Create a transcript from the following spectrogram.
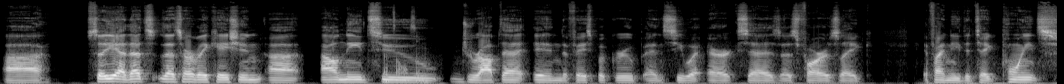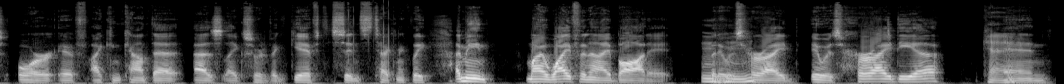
uh, so yeah, that's that's our vacation. Uh, I'll need to awesome. drop that in the Facebook group and see what Eric says as far as like if I need to take points or if I can count that as like sort of a gift since technically I mean my wife and I bought it but it was Mhm. her I it was her idea Okay. and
